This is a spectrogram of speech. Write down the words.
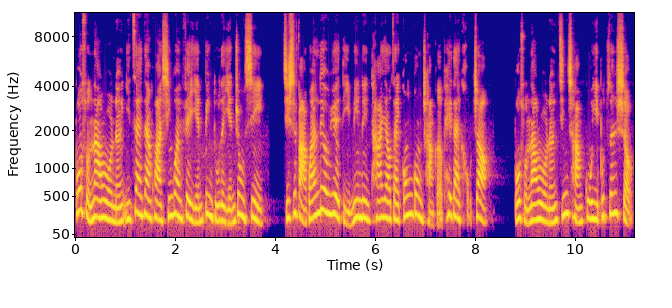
波索纳洛能一再淡化新冠肺炎病毒的严重性，即使法官六月底命令他要在公共场合佩戴口罩，波索纳洛能经常故意不遵守。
